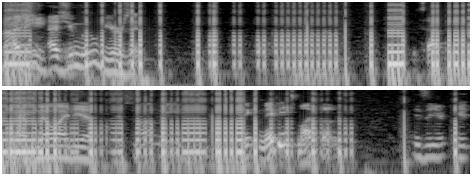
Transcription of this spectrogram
not as, me. as you move yours, it What's happening? I have no idea. I think maybe it's my phone. Is it your? It...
